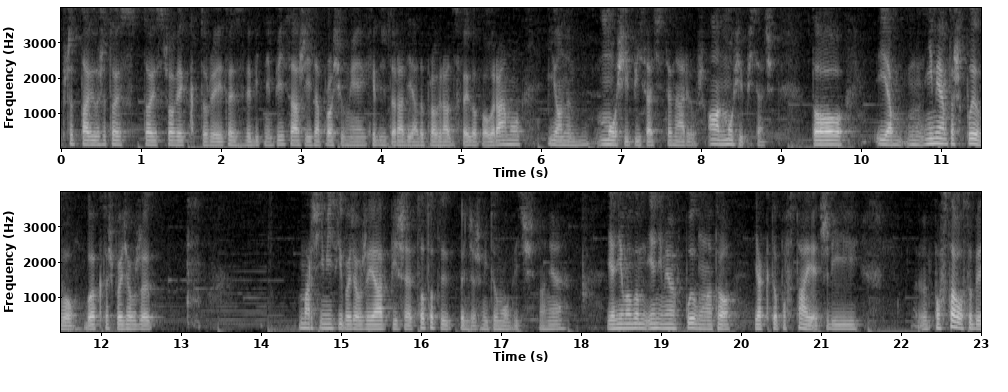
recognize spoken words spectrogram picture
przedstawił, że to jest, to jest człowiek, który to jest wybitny pisarz i zaprosił mnie kiedyś do radia, do, programu, do swojego programu i on musi pisać scenariusz. On musi pisać. To ja nie miałem też wpływu, bo jak ktoś powiedział, że Marcin Miński powiedział, że ja piszę, to co ty będziesz mi tu mówić, no nie? Ja nie mogłem, ja nie miałem wpływu na to, jak to powstaje, czyli e, powstało sobie,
